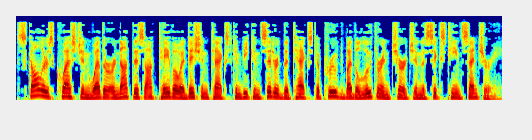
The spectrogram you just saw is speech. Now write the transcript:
Scholars question whether or not this Octavo edition text can be considered the text approved by the Lutheran Church in the 16th century.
